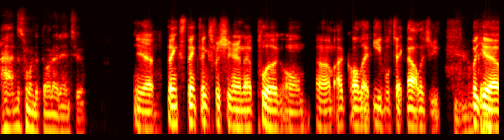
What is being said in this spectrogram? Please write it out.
I just wanted to throw that into. Yeah, thanks, thanks, thanks for sharing that plug on. Um, I call that evil technology, okay. but yeah,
